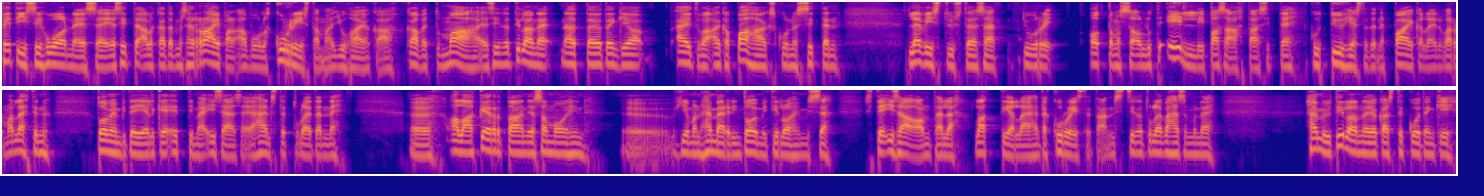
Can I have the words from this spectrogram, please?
fetissihuoneeseen ja sitten alkaa tämmöisen raipan avulla kuristamaan Juha, joka on kaavettu maahan. Ja siinä tilanne näyttää jotenkin jo äityvän aika pahaksi, kunnes sitten lävistystänsä juuri ottamassa ollut Elli pasahtaa sitten kuin tyhjästä tänne paikalle, eli varmaan lähtenyt toimenpiteen jälkeen etsimään isänsä, ja hän sitten tulee tänne ö, alakertaan ja samoihin hieman hämäriin toimitiloihin, missä sitten isä on tällä lattialla ja häntä kuristetaan, niin sitten siinä tulee vähän semmoinen hämytilanne, joka sitten kuitenkin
